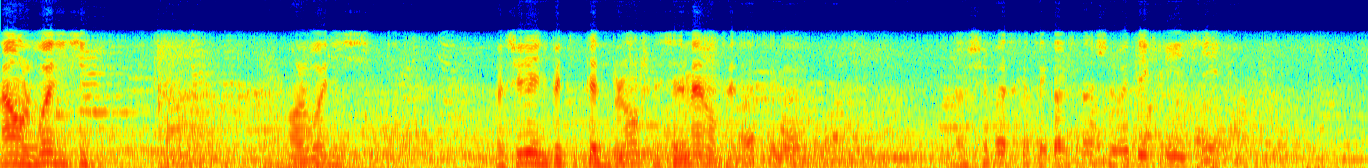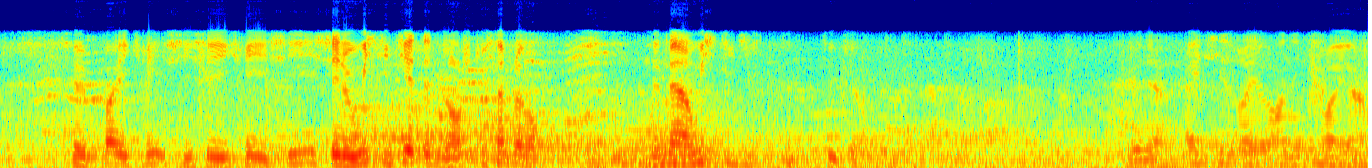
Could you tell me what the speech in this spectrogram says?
Ah, on le voit d'ici. On le voit d'ici. Bah, Celui-là a une petite tête blanche, mais c'est le même en fait. Ouais, c'est même. Euh, Je sais pas ce que c'est comme ça, ça doit être écrit ici. C'est pas écrit, si c'est écrit ici, c'est le Wistiti à tête blanche, tout simplement. C'était un Wistiti. C'est excellent. Génial. Ah, ici, il devrait y avoir un écureuil alors.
